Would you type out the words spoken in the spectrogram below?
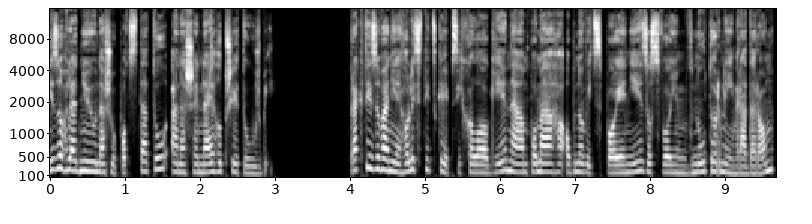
nezohľadňujú našu podstatu a naše najhlbšie túžby. Praktizovanie holistickej psychológie nám pomáha obnoviť spojenie so svojím vnútorným radarom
